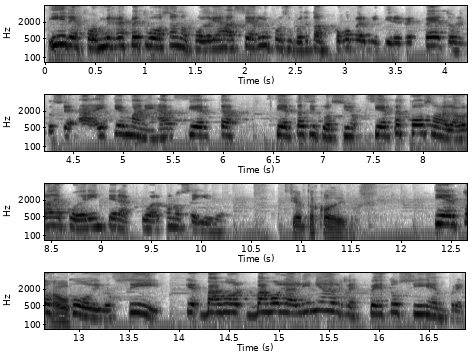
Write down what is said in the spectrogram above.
Y de forma irrespetuosa no podrías hacerlo y por supuesto tampoco permitir el respeto. Entonces hay que manejar cierta, cierta situación, ciertas cosas a la hora de poder interactuar con los seguidores. Ciertos códigos. Ciertos códigos, sí, que bajo, bajo la línea del respeto siempre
